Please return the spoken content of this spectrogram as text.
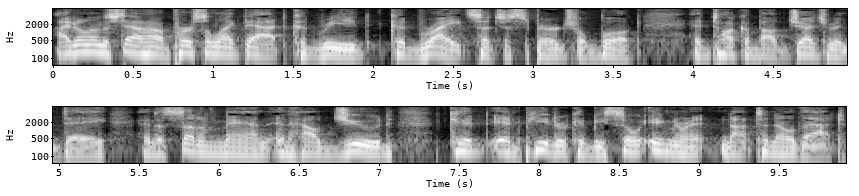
I don't understand how a person like that could read, could write such a spiritual book and talk about Judgment Day and the Son of Man and how Jude could and Peter could be so ignorant not to know that.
